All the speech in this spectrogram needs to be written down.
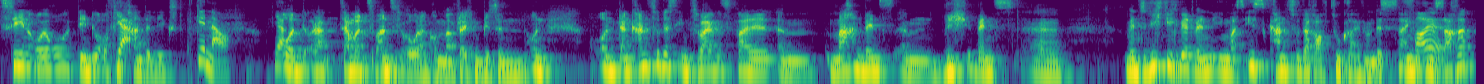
10 Euro, den du auf die ja, Kante legst. Genau. Ja. Und, oder sagen wir 20 Euro, dann kommt man vielleicht ein bisschen. Und, und dann kannst du das im Zweifelsfall ähm, machen, wenn es ähm, wenn's, äh, wenn's wichtig wird, wenn irgendwas ist, kannst du darauf zugreifen. Und das ist eigentlich Voll. eine Sache,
